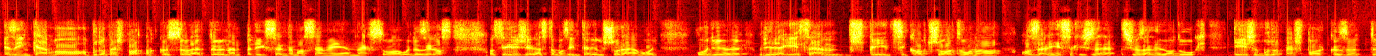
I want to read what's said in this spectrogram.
ez inkább a, a Budapest Partnak köszönhető, nem pedig szerintem a személyemnek, szóval, hogy azért azt, azt én is éreztem az interjú során, hogy, hogy, hogy egy egészen spéci kapcsolat van a, a zenészek és az- és az előadók és a Budapest Park között,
